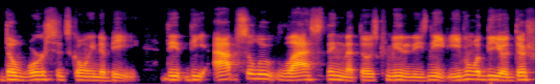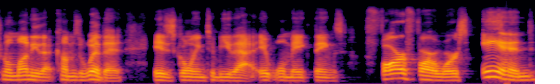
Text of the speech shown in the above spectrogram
the worse it's going to be the the absolute last thing that those communities need even with the additional money that comes with it is going to be that. It will make things far far worse and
